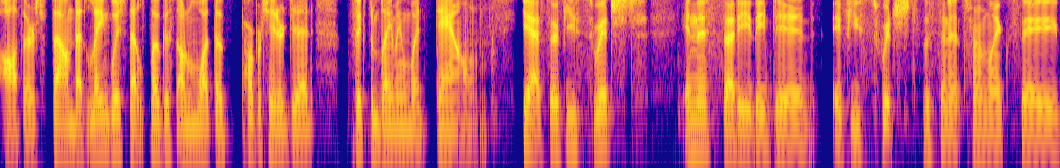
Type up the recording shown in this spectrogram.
authors found that language that focused on what the perpetrator did, victim blaming went down. Yeah, so if you switched in this study they did, if you switched the sentence from like say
